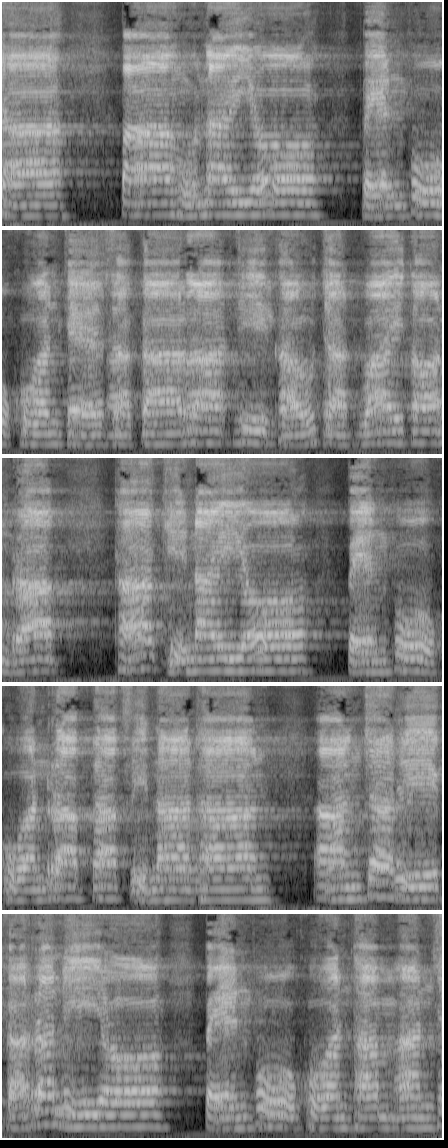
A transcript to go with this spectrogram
ชา ปาหุนายโย เป็นผู้ควรแก่สกการะที่เขาจัดไว้ต้อนรับ ทักขินายโย เป็นผู้ควรรับทักษิณาทาน อัญชรีกรณีโย เป็นผู้ควรทำอัญช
